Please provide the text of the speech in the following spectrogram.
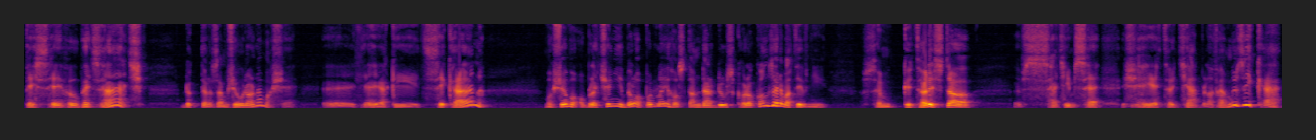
ty si vůbec zač? Doktor zamžoural na Moše. E, jaký cikán? Moševo oblečení bylo podle jeho standardů skoro konzervativní. Jsem kytarista. Vsadím se, že je to ďáblova muzika.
